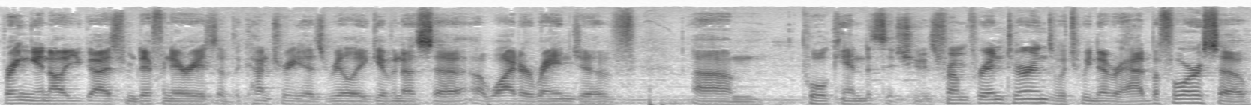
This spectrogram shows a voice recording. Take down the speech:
bringing in all you guys from different areas of the country has really given us a, a wider range of um, pool candidates to choose from for interns, which we never had before. So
